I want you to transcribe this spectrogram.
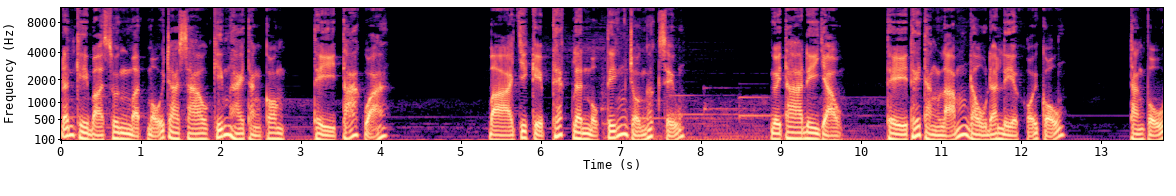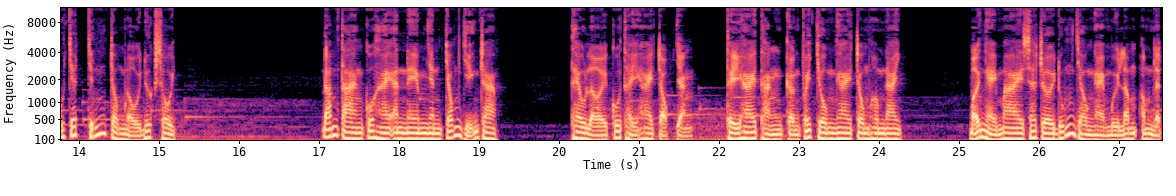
Đến khi bà Xuân mệt mỏi ra sao kiếm hai thằng con, Thì tá quả. Bà chỉ kịp thét lên một tiếng rồi ngất xỉu. Người ta đi vào, Thì thấy thằng Lãm đầu đã lìa khỏi cổ. Thằng Vũ chết chính trong nồi nước sôi. Đám tang của hai anh em nhanh chóng diễn ra. Theo lời của thầy hai trọc dặn, Thì hai thằng cần phải chôn ngay trong hôm nay, Bởi ngày mai sẽ rơi đúng vào ngày 15 âm lịch.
